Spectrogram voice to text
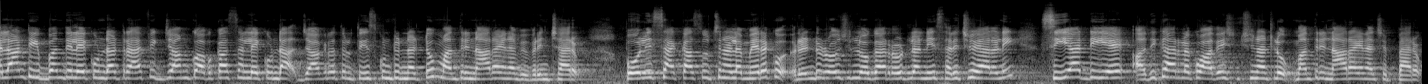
ఎలాంటి ఇబ్బంది లేకుండా ట్రాఫిక్ జామ్కు అవకాశం లేకుండా జాగ్రత్తలు తీసుకుంటున్నట్టు మంత్రి నారాయణ వివరించారు. పోలీస్ శాఖ సూచనల మేరకు రెండు రోజుల్లోగా రోడ్లన్నీ సరిచేయాలని సిఆర్డీఏ అధికారులకు ఆదేశించినట్లు మంత్రి నారాయణ చెప్పారు.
